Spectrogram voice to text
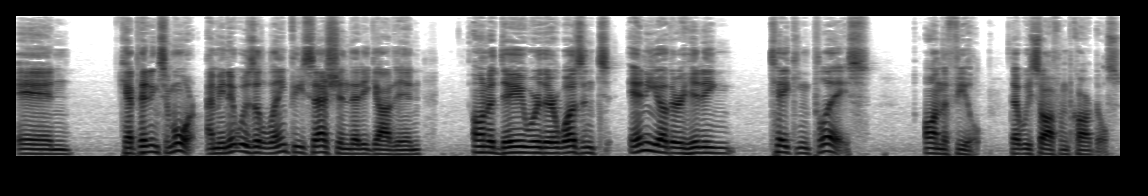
and kept hitting some more. I mean, it was a lengthy session that he got in on a day where there wasn't any other hitting taking place on the field that we saw from Cardinals.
